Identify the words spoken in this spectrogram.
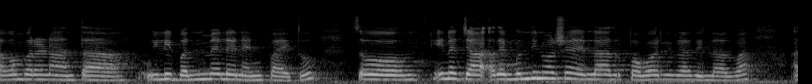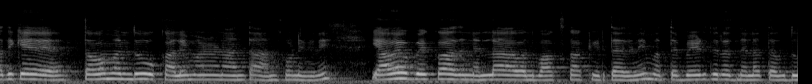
ತಗೊಂಬರೋಣ ಅಂತ ಇಲ್ಲಿ ಬಂದಮೇಲೆ ನೆನಪಾಯಿತು. ಸೊ ಇನ್ನು ಜಾ, ಅದೇ ಮುಂದಿನ ವರ್ಷ ಎಲ್ಲ ಅದ್ರ ಪವರ್ ಇರೋದಿಲ್ಲ ಅಲ್ವಾ? ಅದಕ್ಕೆ ತೊಗೊಂಬಂದು ಖಾಲಿ ಮಾಡೋಣ ಅಂತ ಅಂದ್ಕೊಂಡಿದ್ದೀನಿ ಯಾವ್ಯಾವ ಬೇಕೋ ಅದನ್ನೆಲ್ಲ ಒಂದು ಬಾಕ್ಸ್ಗೆ ಹಾಕಿ ಇಡ್ತಾ ಇದ್ದೀನಿ. ಮತ್ತು ಬೇಡದಿರೋದನ್ನೆಲ್ಲ ತೆಗೆದು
